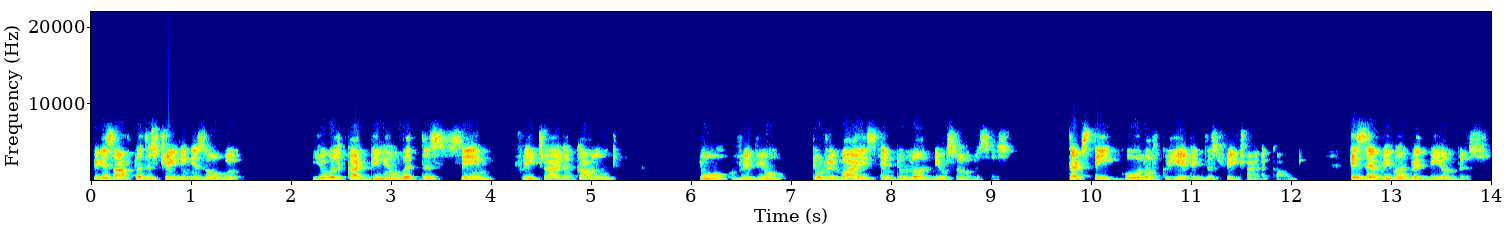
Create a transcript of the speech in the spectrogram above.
Because after this training is over, you will continue with this same free trial account to review, to revise, and to learn new services. That's the goal of creating this free trial account. Is everyone with me on this?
